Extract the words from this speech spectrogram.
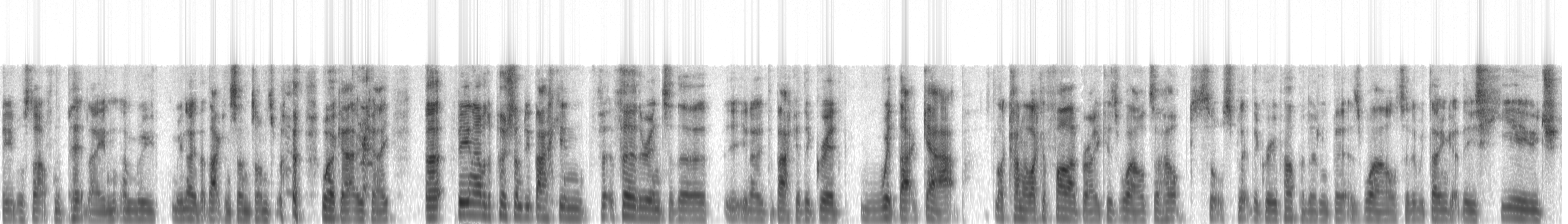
people start from the pit lane, and we we know that that can sometimes work out okay. But being able to push somebody back in f- further into the you know the back of the grid with that gap, like kind of like a fire break as well, to help sort of split the group up a little bit as well, so that we don't get these huge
